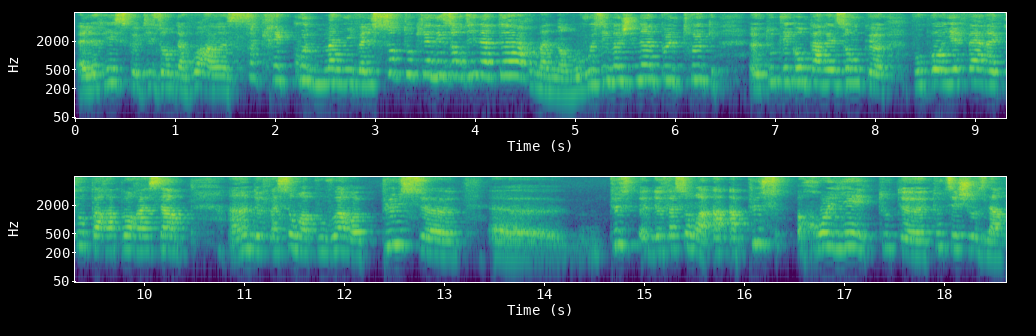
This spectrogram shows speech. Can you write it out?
elle risque, disons, d'avoir un sacré coup de manivelle, surtout qu'il y a les ordinateurs maintenant. Vous vous imaginez un peu le truc, toutes les comparaisons que vous pourriez faire et tout par rapport à ça, hein, de façon à pouvoir plus, plus de façon à, plus relier toutes, toutes ces choses-là.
